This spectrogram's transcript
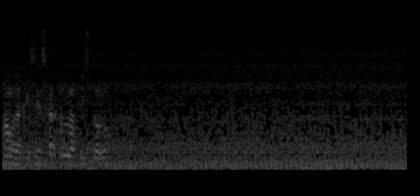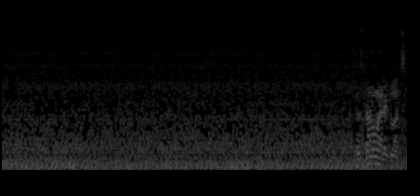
Vamos, a que se descarta la pistola. Está no arreglanza.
